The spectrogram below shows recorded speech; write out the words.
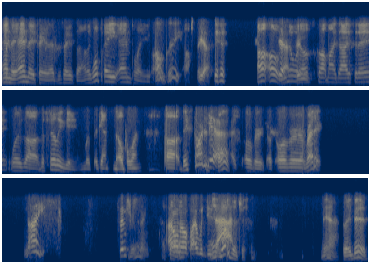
and they and they paid at the same time. Like we'll pay you and play you. Oh, great. Oh, Yeah. uh, oh, Yeah, you know what else caught my guy today was uh the Philly game with against Melbourne. Uh, they started Yeah. Fultz over over Redick. nice. It's interesting. I saw don't know if I would do And that. It was interesting. Yeah, but they did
